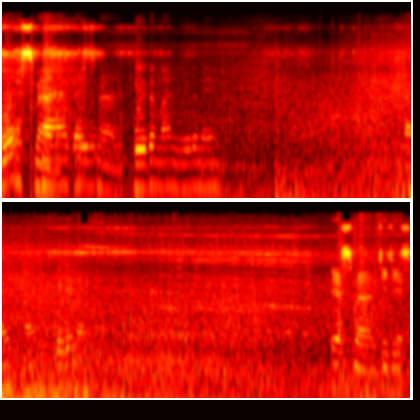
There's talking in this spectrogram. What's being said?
Yes, man. Yes, man. You're the man, you're the man. Yes, man. GG's.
